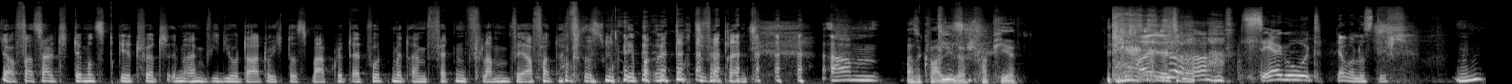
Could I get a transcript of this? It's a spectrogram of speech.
ja, was halt demonstriert wird in einem Video dadurch, dass Margaret Atwood mit einem fetten Flammenwerfer da versucht, ihr Buch zu verbrennen. Ähm, also quasi Löschpapier. Oh, Alter. Sehr gut. Der war lustig. Mhm.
